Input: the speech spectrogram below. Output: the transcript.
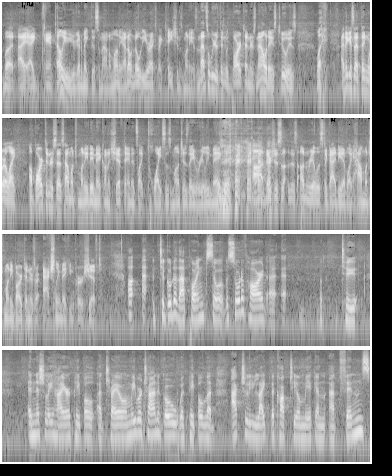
but I, I can't tell you you're going to make this amount of money. I don't know what your expectations money is, and that's a weird thing with bartenders nowadays too. Is like I think it's that thing where like a bartender says how much money they make on a shift, and it's like twice as much as they really make. uh, there's just this unrealistic idea of like how much money bartenders are actually making per shift. Uh, uh, to go to that point, so it was sort of hard uh, uh, to initially hire people at Treo, and we were trying to go with people that actually liked the cocktail making at Finn's.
